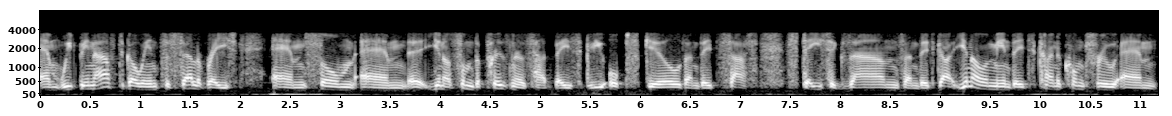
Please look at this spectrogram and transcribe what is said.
Um, we'd been asked to go in to celebrate um, some, um, uh, you know, some of the prisoners had basically upskilled and they'd sat state exams and they'd got, you know, I mean, they'd kind of come through um,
